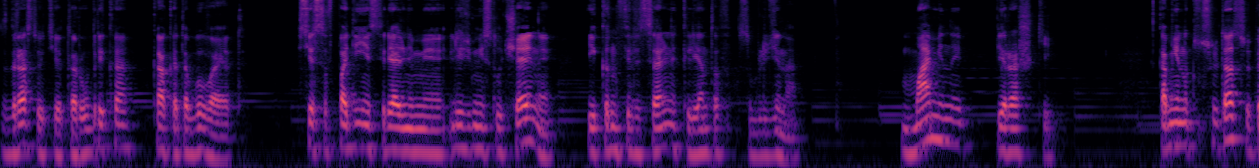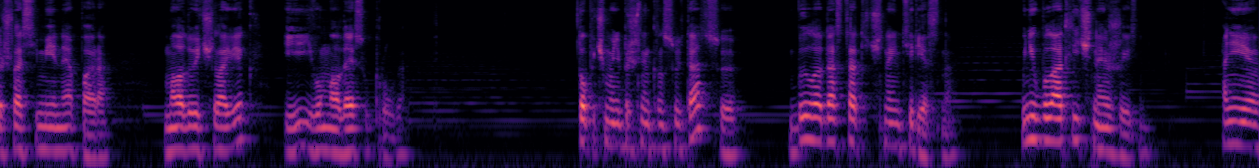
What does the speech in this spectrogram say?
Здравствуйте, это рубрика «Как это бывает». Все совпадения с реальными людьми случайны и конфиденциальных клиентов соблюдена. Мамины пирожки. Ко мне на консультацию пришла семейная пара. Молодой человек и его молодая супруга. То, почему они пришли на консультацию, было достаточно интересно. У них была отличная жизнь. Они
